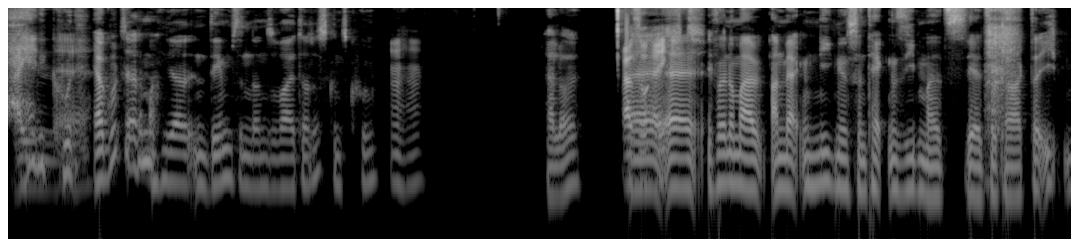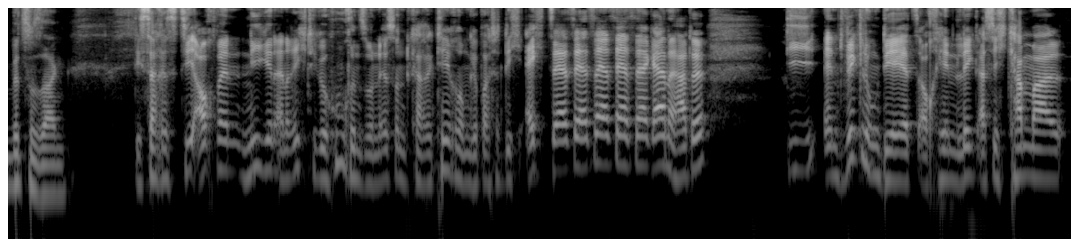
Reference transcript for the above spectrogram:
Hey, irgendeine. wie cool. Ja gut, ja, dann machen die ja in dem Sinn dann so weiter. Das ist ganz cool. Mhm. Ja, lol. Also äh, echt. Äh, ich will nochmal anmerken, Negan ist in Tekken 7 als DLC-Charakter. Ich würde so sagen. Die Sache ist die, auch wenn Negan ein richtiger Hurensohn ist und Charaktere umgebracht hat, die ich echt sehr, sehr, sehr, sehr, sehr gerne hatte, die Entwicklung, die er jetzt auch hinlegt, also ich kann mal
